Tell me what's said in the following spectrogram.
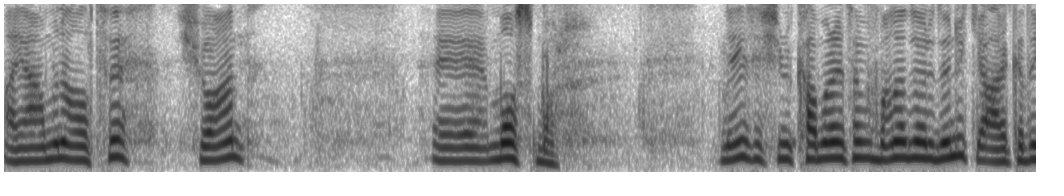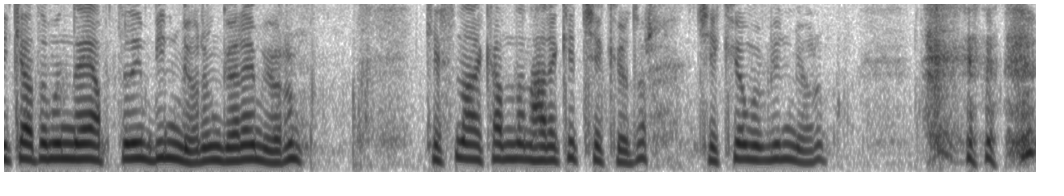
Ayağımın altı şu an e, mosmor. Neyse şimdi kamera tabii bana doğru dönük ya arkadaki adamın ne yaptığını bilmiyorum, göremiyorum. Kesin arkamdan hareket çekiyordur. Çekiyor mu bilmiyorum.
